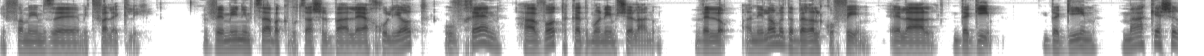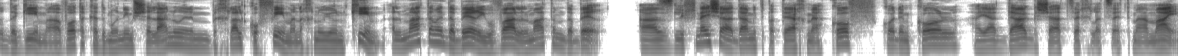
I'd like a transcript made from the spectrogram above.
לפעמים זה מתפלק לי. ומי נמצא בקבוצה של בעלי החוליות? ובכן, האבות הקדמונים שלנו. ולא, אני לא מדבר על קופים, אלא על דגים. דגים? מה הקשר דגים? האבות הקדמונים שלנו הם בכלל קופים, אנחנו יונקים. על מה אתה מדבר, יובל? על מה אתה מדבר? אז לפני שהאדם התפתח מהקוף, קודם כל היה דג שהיה צריך לצאת מהמים.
